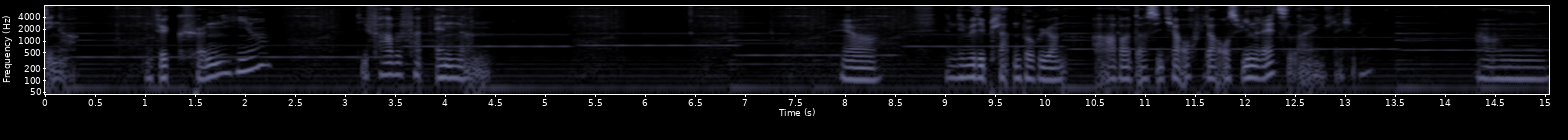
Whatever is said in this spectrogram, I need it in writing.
Dinger. Und wir können hier die Farbe verändern. Ja, indem wir die Platten berühren. Aber das sieht ja auch wieder aus wie ein Rätsel eigentlich. Ne? Ähm.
